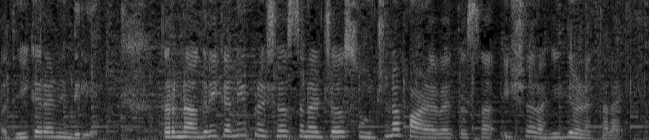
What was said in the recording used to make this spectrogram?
अधिकाऱ्यांनी दिली तर नागरिकांनी प्रशासनाच्या सूचना पाळाव्यात असा इशाराही देण्यात आला आहे.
